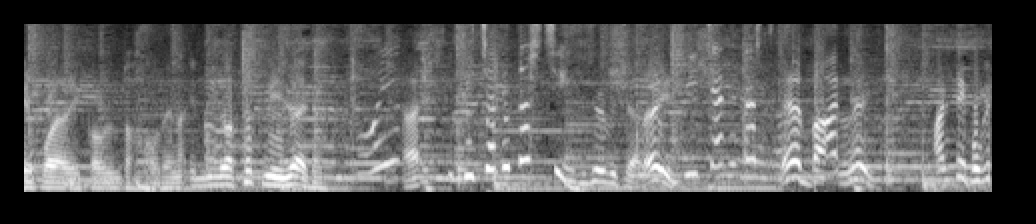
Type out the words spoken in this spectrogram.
এরপর আর এই প্রবলেমটা হবে না। এমনি অর্থাৎ নিয়ে যায় ওই হ্যাঁ? বিচার দিতে আসছি? বিচার? এই। বিচার দিতে আসছি? বা আন্টি বকে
